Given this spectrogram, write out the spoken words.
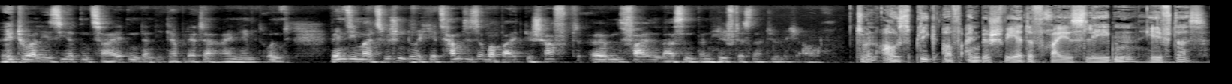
ritualisierten Zeiten dann die Tablette einnimmt. Und wenn Sie mal zwischendurch, jetzt haben Sie es aber bald geschafft, ähm, fallen lassen, dann hilft das natürlich auch. So ein Ausblick auf ein beschwerdefreies Leben, hilft das?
